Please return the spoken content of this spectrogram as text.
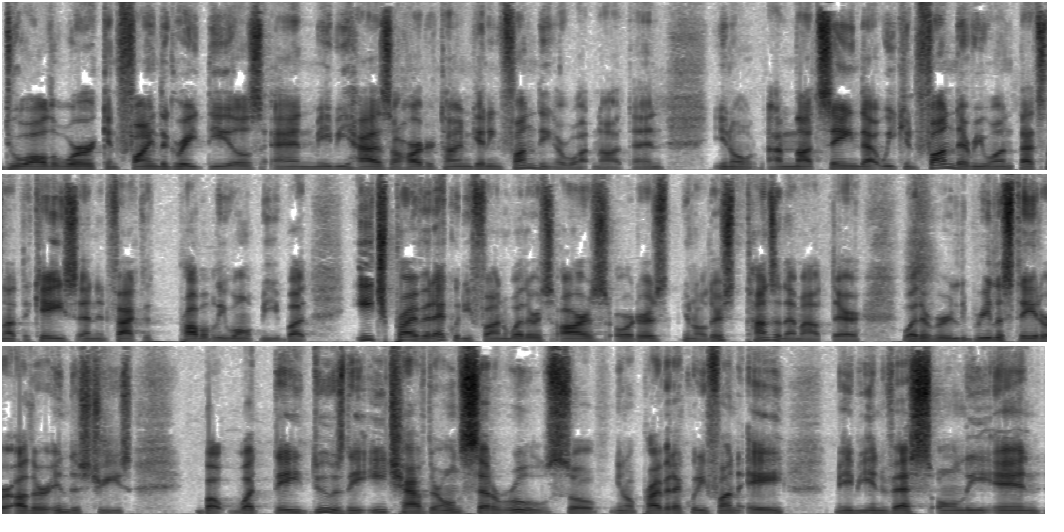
do all the work and find the great deals and maybe has a harder time getting funding or whatnot. And, you know, I'm not saying that we can fund everyone. That's not the case. And in fact, it probably won't be. But each private equity fund, whether it's ours or there's, you know, there's tons of them out there, whether real estate or other industries, But what they do is they each have their own set of rules. So, you know, private equity fund A maybe invests only in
